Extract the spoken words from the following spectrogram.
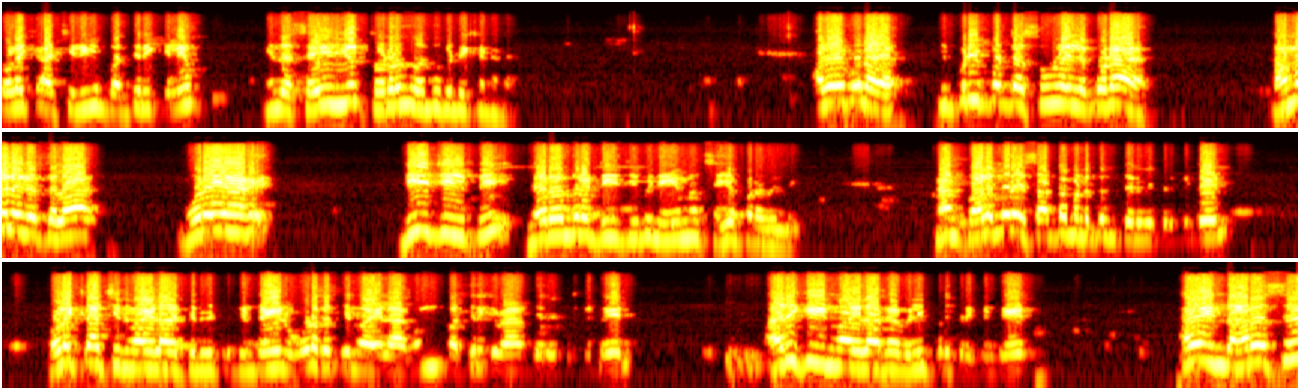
தொலைக்காட்சியிலையும் பத்திரிகையிலும் இந்த செய்திகள் தொடர்ந்து வந்து கொண்டிருக்கின்றன. அதே போல இப்படிப்பட்ட சூழ்நிலையில கூட தமிழகத்துல முறையாக டிஜிபி நிரந்தர டிஜிபி நியமனம் செய்யப்படவில்லை. நான் பலமுறை சட்டமன்றத்தில் தெரிவித்திருக்கின்றேன் தொலைக்காட்சியின் வாயிலாக தெரிவித்திருக்கின்றேன் ஊடகத்தின் வாயிலாகவும் பத்திரிகை வாயிலாக தெரிவித்திருக்கின்றேன் அறிக்கையின் வாயிலாக வெளிப்படுத்தியிருக்கின்றேன். இந்த அரசு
